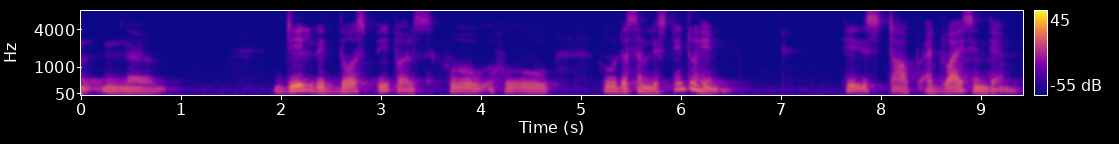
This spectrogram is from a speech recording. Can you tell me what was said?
mm, uh, deal with those peoples who who who doesn't listen to him? he stopped advising them.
